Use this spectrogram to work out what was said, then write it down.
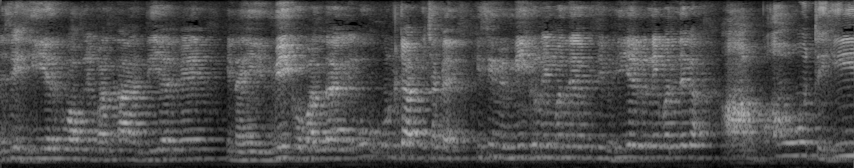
जैसे हियर को आपने बदला है दियर में कि नहीं मी को बदला है वो उल्टा पीछा किसी में मी को नहीं बदलेगा किसी में हियर को नहीं बदलेगा। आप बहुत ही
